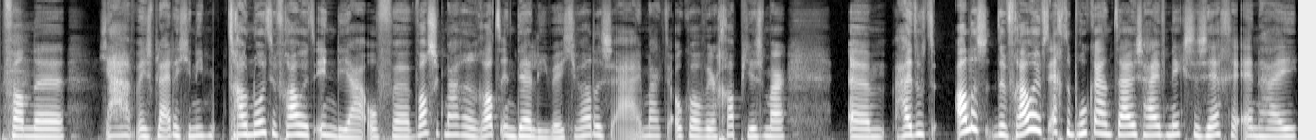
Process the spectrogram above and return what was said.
van... Uh, ja, wees blij dat je niet... Trouw nooit een vrouw uit India. Of uh, was ik maar een rat in Delhi, weet je wel. Dus hij maakt ook wel weer grapjes, maar... Um, hij doet alles. De vrouw heeft echt de broek aan thuis. Hij heeft niks te zeggen. En hij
